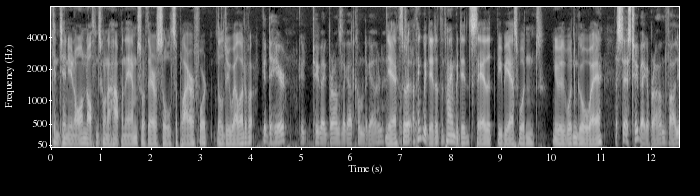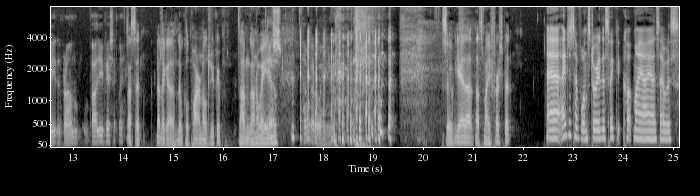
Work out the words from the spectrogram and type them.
continuing on. Nothing's going to happen to them. So if they're a sole supplier for it, they'll do well out of it. Good to hear. Good two big brands like that coming together. now. Yeah. So I think we did at the time. We did say that BBS wouldn't, you know, it wouldn't go away. it's, it's too big a brand value. The brand value basically. That's it. Bit like a local paramilitary group. They haven't gone away, you Yes, know. haven't got away. You know. So yeah, that, that's my first bit. Uh, I just have one story this week. It caught my eye as I was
